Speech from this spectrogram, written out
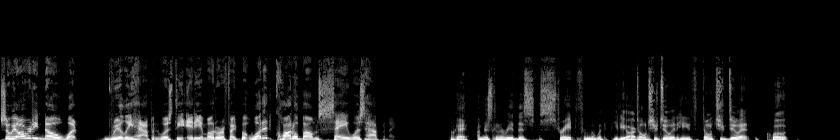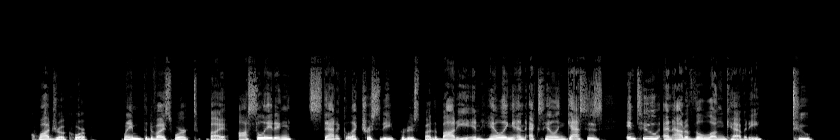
So we already know what really happened was the ideomotor effect, but what did Quattlebaum say was happening? Okay, I'm just going to read this straight from the Wikipedia article. Don't you do it, Heath. Don't you do it. Quote QuadroCorp claimed the device worked by oscillating static electricity produced by the body inhaling and exhaling gases into and out of the lung cavity to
